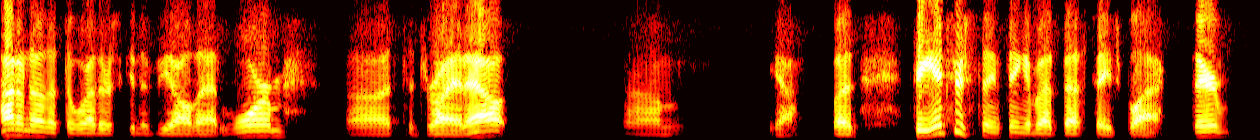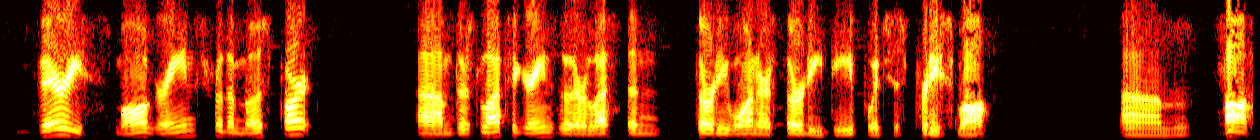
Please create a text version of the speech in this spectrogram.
I don't know that the weather's going to be all that warm uh, to dry it out. Um, yeah, but the interesting thing about Best Bethpage Black, they're very small greens for the most part. Um, there's lots of greens that are less than 31 or 30 deep, which is pretty small. Um, off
